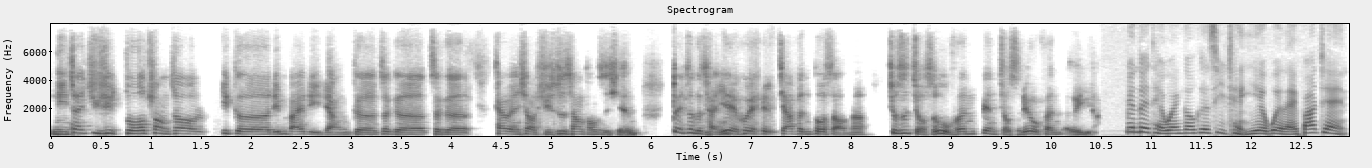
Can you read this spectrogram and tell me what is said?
你再继续多创造一个林百里，两个这个这个开玩笑，徐世昌、童子贤，对这个产业会加分多少呢？就是九十五分变九十六分而已啊。面对台湾高科技产业未来发展，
